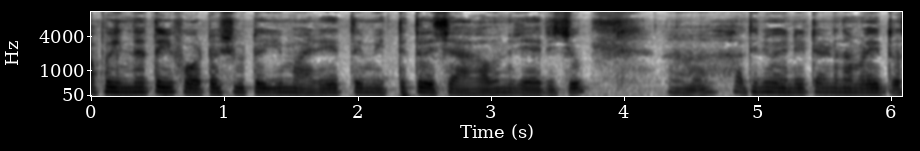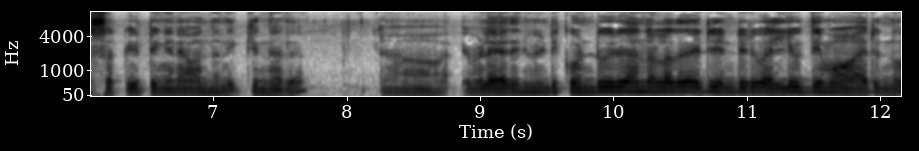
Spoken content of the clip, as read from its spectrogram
അപ്പോൾ ഇന്നത്തെ ഈ ഫോട്ടോഷൂട്ട് ഈ മഴയത്ത് മുറ്റത്ത് വെച്ചാകാമെന്ന് വിചാരിച്ചു. അതിനു വേണ്ടിയിട്ടാണ് നമ്മൾ ഈ ഡ്രസ്സൊക്കെ ഇട്ടിങ്ങനെ വന്ന് നിൽക്കുന്നത് ഇവളെ അതിന് വേണ്ടി കൊണ്ടുവരിക എന്നുള്ളത് എന്റെ ഒരു വലിയ ഉദ്യമമായിരുന്നു.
